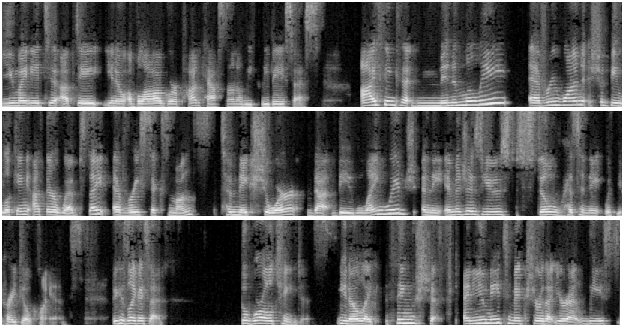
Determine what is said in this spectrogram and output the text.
you might need to update you know a blog or a podcast on a weekly basis. I think that minimally everyone should be looking at their website every 6 months to make sure that the language and the images used still resonate with your ideal clients. Because like i said the world changes you know like things shift and you need to make sure that you're at least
